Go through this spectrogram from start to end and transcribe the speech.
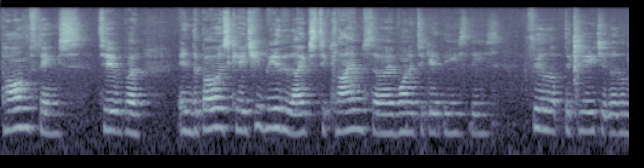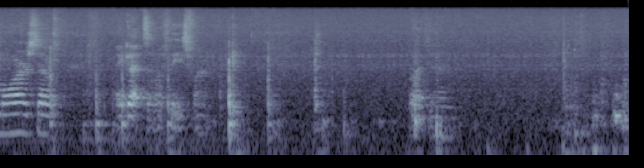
palm things too, but in the boa's cage he really likes to climb, so I wanted to get these these fill up the cage a little more, so I got some of these for him. But um,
